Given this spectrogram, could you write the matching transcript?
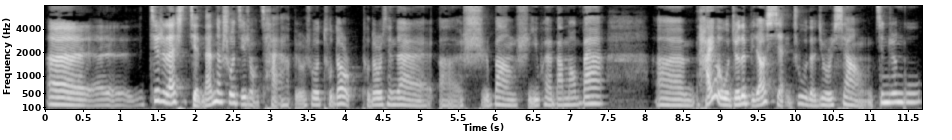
呃，接着来简单的说几种菜哈，比如说土豆，土豆现在呃十磅十一块八毛八，呃，还有我觉得比较显著的就是像金针菇，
